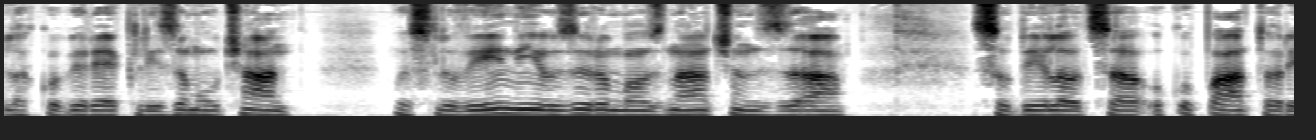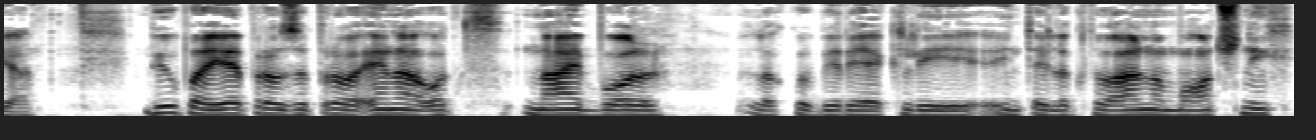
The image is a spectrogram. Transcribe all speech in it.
lahko bi rekli, zamovčan v Sloveniji oziroma označen za sodelavca okupatorja. Bil pa je pravzaprav ena od najbolj, lahko bi rekli, intelektualno močnih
